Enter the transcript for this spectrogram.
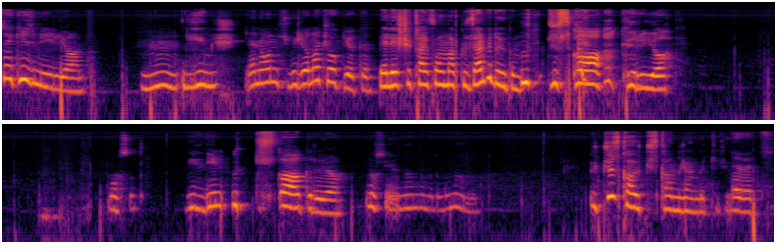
8 milyon. Hmm, iyiymiş. Yani 13 milyona çok yakın. Beleşçi tayfa olmak güzel bir duygu mu? 300k kırıyor. Nasıl? Bildiğin 300k kırıyor. Nasıl yani anlamadım onu anlamadım. 300k 300k mı can götürüyor? Evet.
